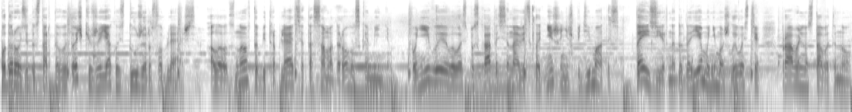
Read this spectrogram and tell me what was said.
По дорозі до стартової точки вже якось дуже розслабляєшся, але от знов тобі трапляється та сама дорога з камінням. По ній виявилось спускатися навіть складніше, ніж підійматися. Та й зір не додає мені можливості правильно ставити ногу.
